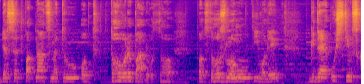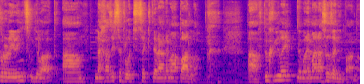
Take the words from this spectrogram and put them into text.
10-15 metrů od toho vodopádu, od toho od toho zlomu té vody, kde už s tím skoro nejde nic udělat a nachází se v loďce, která nemá pádla. a v tu chvíli, nebo nemá nasazení pádla.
